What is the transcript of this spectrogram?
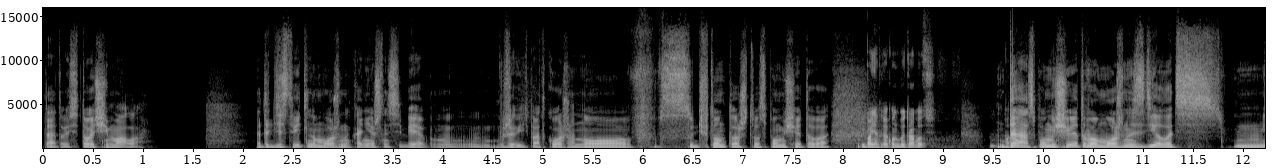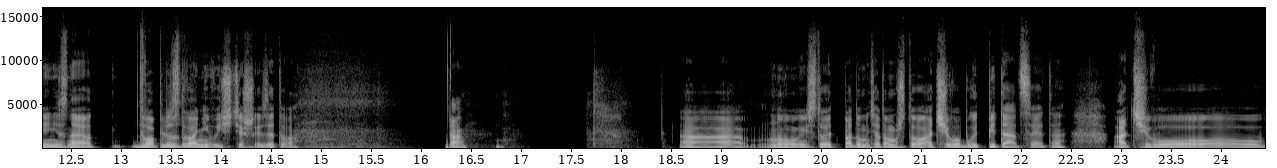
Да, то есть это очень мало. Это действительно можно, конечно, себе вживить под кожу, но суть в том, то, что с помощью этого... Непонятно, как он будет работать. Потом. Да, с помощью этого можно сделать, я не знаю, 2 плюс 2 не вычтешь из этого. Да? А, ну, и стоит подумать о том, что от чего будет питаться это, от чего...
